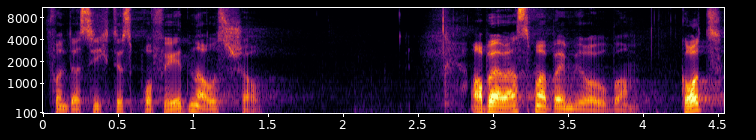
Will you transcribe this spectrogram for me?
von der Sicht des Propheten ausschaue? Aber erstmal beim Jerobeam. Gott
